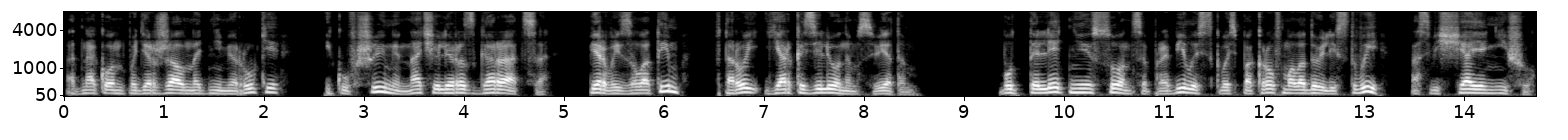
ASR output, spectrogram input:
однако он подержал над ними руки, и кувшины начали разгораться, первый золотым, второй ярко-зеленым светом. Будто летнее солнце пробилось сквозь покров молодой листвы, освещая нишу.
